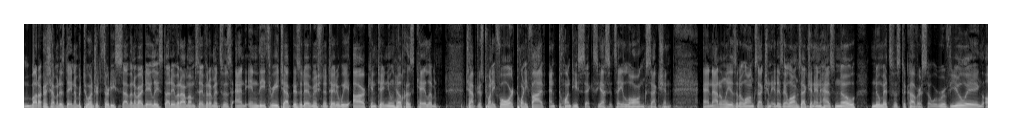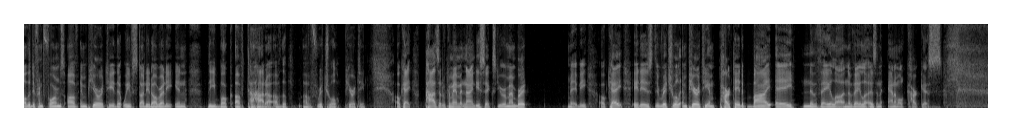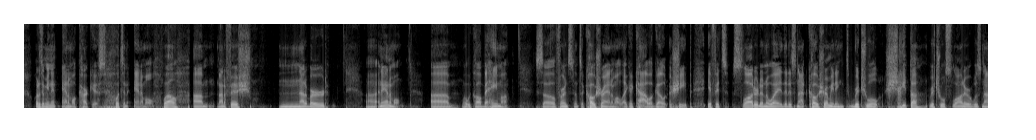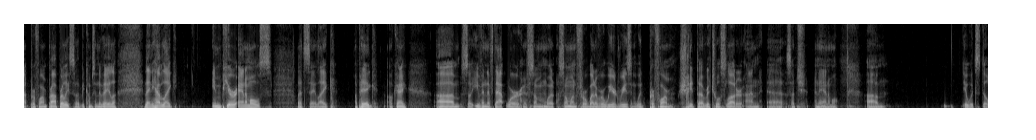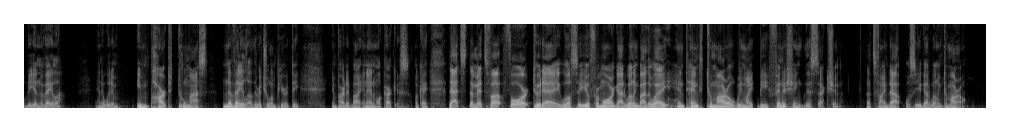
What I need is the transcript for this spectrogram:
Baruch Hashem, it is day number 237 of our daily study of Rambam Sefer Mitzvahs. And in the three chapters a day of Mishneh Torah, we are continuing Hilchos Keilim, chapters 24, 25, and 26. Yes, it's a long section. And not only is it a long section, it is a long section and has no new mitzvahs to cover. So we're reviewing all the different forms of impurity that we've studied already in the book of Tahara, of the of ritual purity. Okay, positive commandment 96. Do you remember it? Maybe. Okay, it is the ritual impurity imparted by a nevela. A nevela is an animal carcass. What does it mean, an animal carcass? What's an animal? Well, um, not a fish, not a bird, uh, an animal, um, what we call behemoth. So, for instance, a kosher animal like a cow, a goat, a sheep, if it's slaughtered in a way that is not kosher, meaning ritual shchita, ritual slaughter was not performed properly, so it becomes a nevela. Then you have like impure animals, let's say like a pig, okay? Um, so even if that were, if someone, someone for whatever weird reason would perform shchita, ritual slaughter on uh, such an animal, um, it would still be a nevela and it would Im- impart tumas nevela, the ritual impurity imparted by an animal carcass. Okay, that's the mitzvah for today. We'll see you for more, God willing. By the way, hint, hint, tomorrow we might be finishing this section. Let's find out. We'll see you, God willing, tomorrow.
